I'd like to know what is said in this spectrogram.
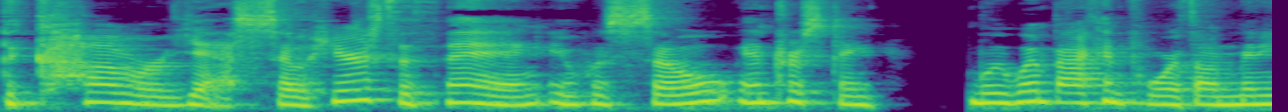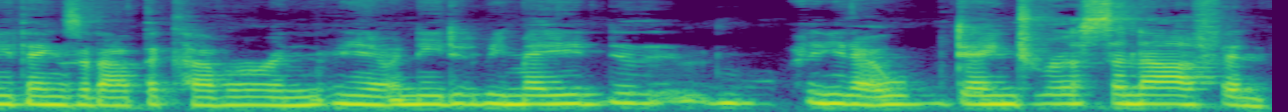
The cover, yes. So here's the thing. It was so interesting we went back and forth on many things about the cover and you know it needed to be made you know dangerous enough. And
